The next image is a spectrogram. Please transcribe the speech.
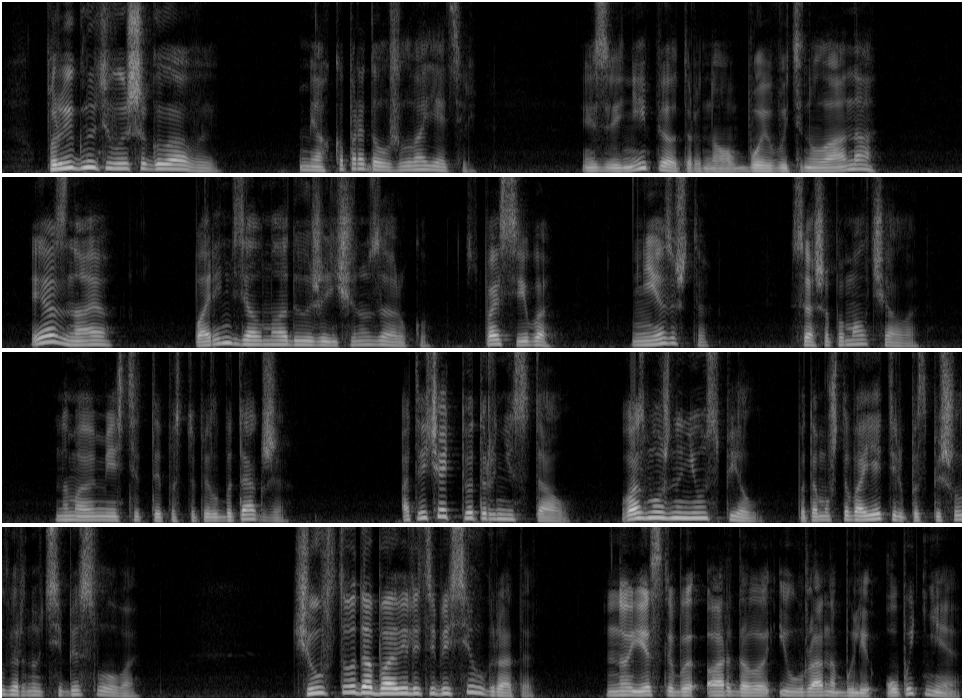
— прыгнуть выше головы. Мягко продолжил воятель. «Извини, Петр, но бой вытянула она». «Я знаю». Парень взял молодую женщину за руку. «Спасибо». «Не за что». Саша помолчала. «На моем месте ты поступил бы так же?» Отвечать Петр не стал. Возможно, не успел потому что воятель поспешил вернуть себе слово. «Чувства добавили тебе сил, Грата. Но если бы Ардала и Урана были опытнее,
